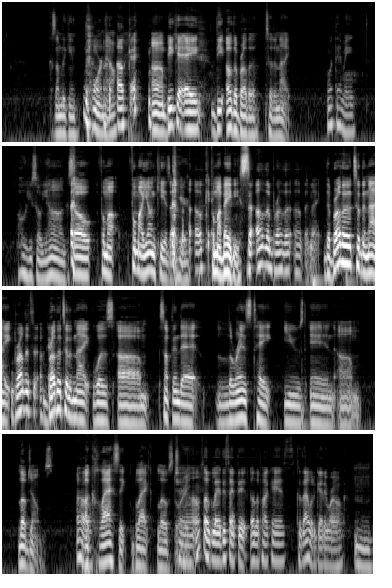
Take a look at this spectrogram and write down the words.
Because I'm leaking porn now. Okay. Um, BKA the other brother to the night. What that mean? Oh, you so young. So for my for my young kids out here, Okay. for my babies, The other brother of the night. the brother to the night Brother to okay. Brother to the Night was um, something that Larenz Tate used in um, Love Jones, Oh. a classic black love story. Yeah, I'm so glad this ain't that other podcast because I would have got it wrong. Mm.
